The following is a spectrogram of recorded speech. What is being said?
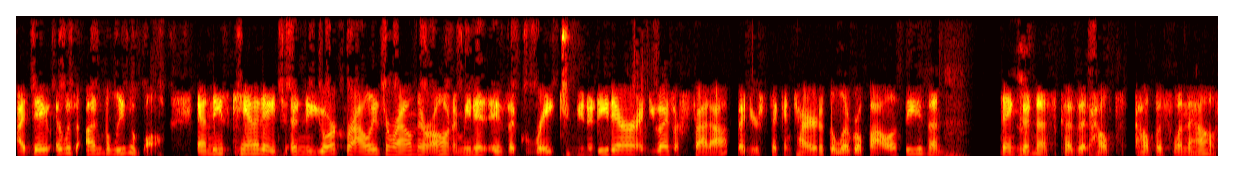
I, they, it was unbelievable. And these candidates in New York rallies around their own. I mean, it is a great community there, and you guys are fed up and you're sick and tired of the liberal policies and. Thank goodness, because it helped help us win the House.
